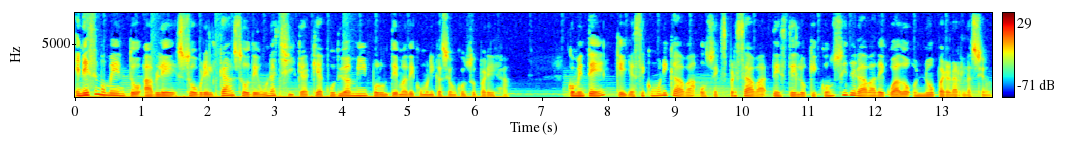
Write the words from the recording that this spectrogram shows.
En ese momento hablé sobre el caso de una chica que acudió a mí por un tema de comunicación con su pareja. Comenté que ella se comunicaba o se expresaba desde lo que consideraba adecuado o no para la relación.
